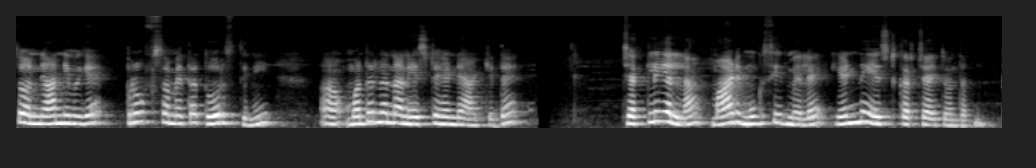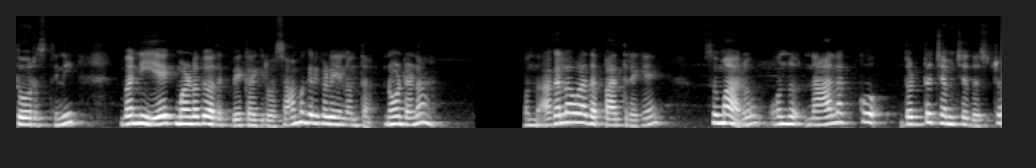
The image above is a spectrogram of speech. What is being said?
ಸೊ ನಾನು ನಿಮಗೆ ಪ್ರೂಫ್ ಸಮೇತ ತೋರಿಸ್ತೀನಿ. ಮೊದಲು ನಾನು ಎಷ್ಟು ಎಣ್ಣೆ ಹಾಕಿದ್ದೆ? ಚಕ್ಲಿ ಎಲ್ಲ ಮಾಡಿ ಮುಗಿಸಿದ ಮೇಲೆ ಎಣ್ಣೆ ಎಷ್ಟು ಖರ್ಚಾಯಿತು ಅಂತ ತೋರಿಸ್ತೀನಿ. ಬನ್ನಿ ಹೇಗೆ ಮಾಡೋದು, ಅದಕ್ಕೆ ಬೇಕಾಗಿರೋ ಸಾಮಗ್ರಿಗಳೇನು ಅಂತ ನೋಡೋಣ. ಒಂದು ಅಗಲವಾದ ಪಾತ್ರೆಗೆ ಸುಮಾರು ಒಂದು ನಾಲ್ಕು ದೊಡ್ಡ ಚಮಚದಷ್ಟು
